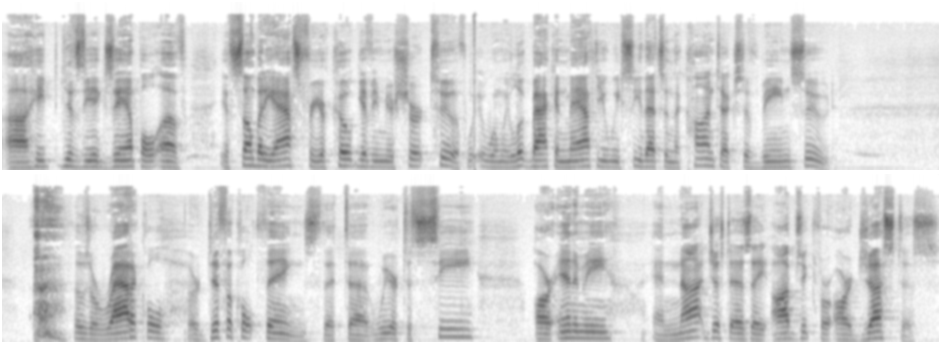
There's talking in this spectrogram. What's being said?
Uh, he gives the example of if somebody asks for your coat, give him your shirt too. If we, when we look back in Matthew, we see that's in the context of being sued. Those are radical or difficult things that uh, we are to see our enemy and not just as an object for our justice,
